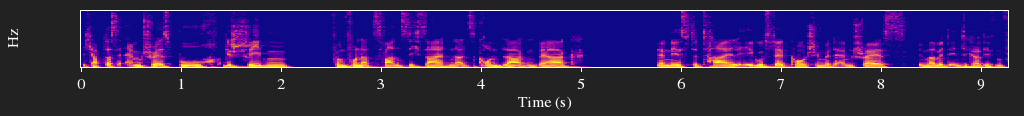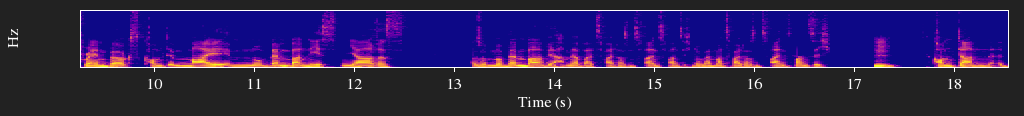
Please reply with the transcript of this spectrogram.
Ich habe das M-Trace Buch geschrieben, 520 Seiten als Grundlagenwerk der nächste Teil, Ego State Coaching mit M-Trace, immer mit integrativen Frameworks, kommt im Mai, im November nächsten Jahres. Also im November, wir haben ja bald 2022, November 2022, hm. kommt dann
